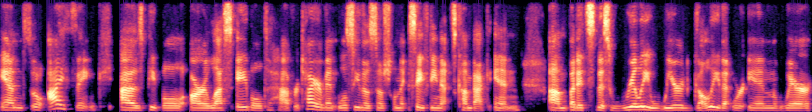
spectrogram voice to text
and so I think as people are less able to have retirement, we'll see those social safety nets come back in. Um, but it's this really weird gully that we're in where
